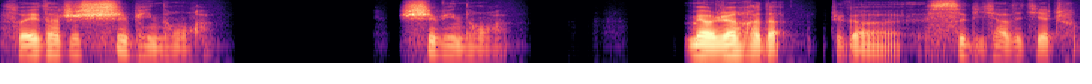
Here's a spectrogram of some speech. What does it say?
所以他是视频通话。视频通话，没有任何的这个私底下的接触，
